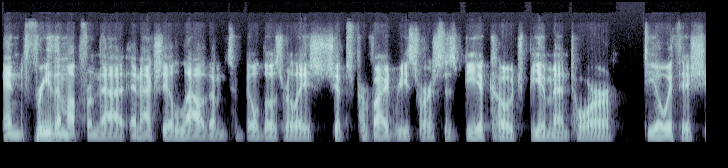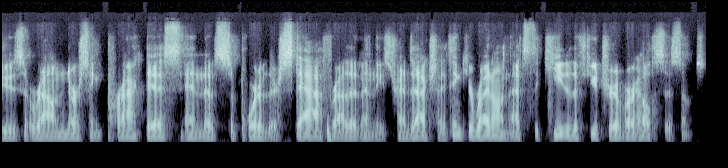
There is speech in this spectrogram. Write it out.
and free them up from that and actually allow them to build those relationships, provide resources, be a coach, be a mentor, deal with issues around nursing practice and the support of their staff rather than these transactions. I think you're right on. That's the key to the future of our health systems.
